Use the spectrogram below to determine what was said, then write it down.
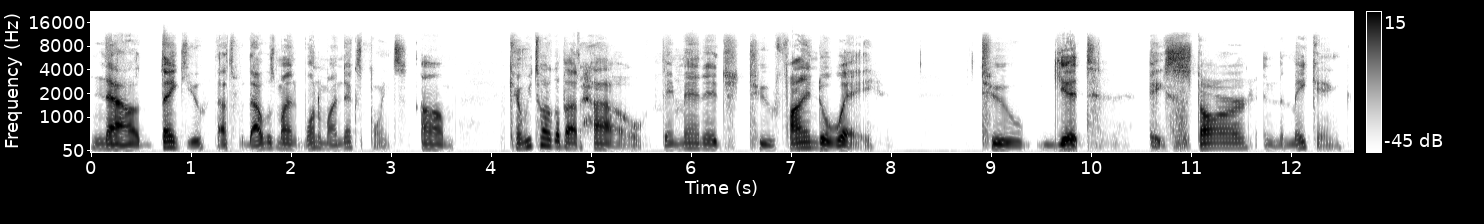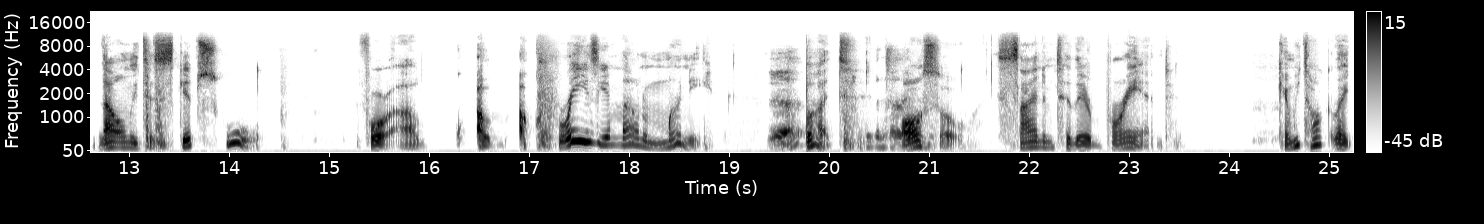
Now, thank you. That's that was my one of my next points. Um, can we talk about how they managed to find a way to get a star in the making, not only to skip school for a a, a crazy amount of money, Yeah. but also sign him to their brand. can we talk like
